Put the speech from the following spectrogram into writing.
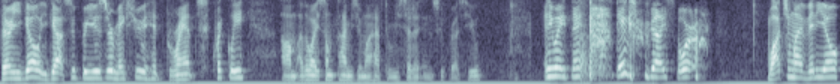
There you go, you got Super User. Make sure you hit Grant quickly, um, otherwise sometimes you might have to reset it in Super SU. Anyway, th thanks you guys for watching my video.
